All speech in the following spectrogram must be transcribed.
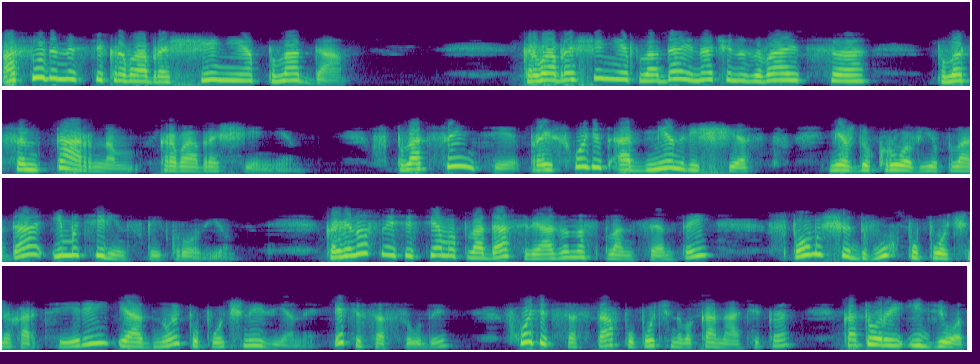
Особенности кровообращения плода. Кровообращение плода иначе называется плацентарным кровообращением. В плаценте происходит обмен веществ между кровью плода и материнской кровью. Кровеносная система плода связана с плацентой с помощью двух пупочных артерий и одной пупочной вены. Эти сосуды входят в состав пупочного канатика, который идет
